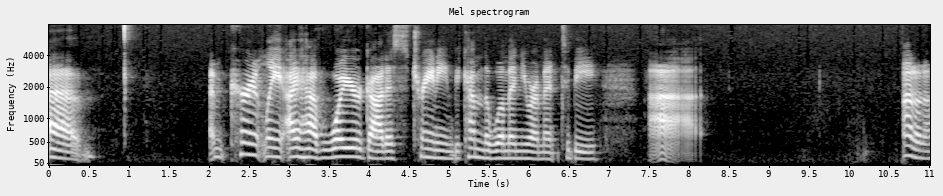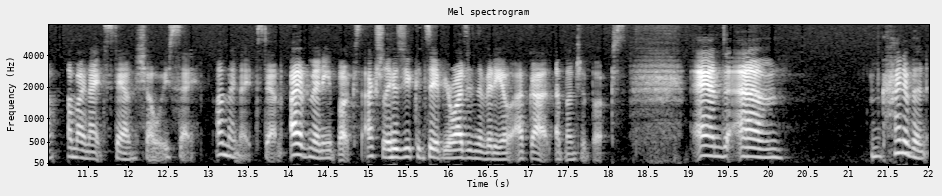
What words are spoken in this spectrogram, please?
um, I'm currently, I have Warrior Goddess training, Become the Woman You Are Meant to Be. Uh, I don't know, on my nightstand, shall we say. On my nightstand. I have many books. Actually, as you can see if you're watching the video, I've got a bunch of books. And um, I'm kind of an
